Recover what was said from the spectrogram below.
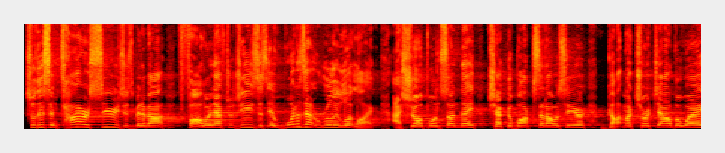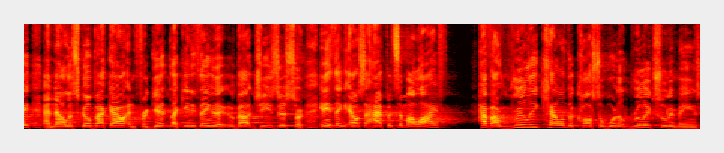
So, this entire series has been about following after Jesus. And what does that really look like? I show up on Sunday, check a box that I was here, got my church out of the way, and now let's go back out and forget like anything about Jesus or anything else that happens in my life? Have I really counted the cost of what it really truly means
